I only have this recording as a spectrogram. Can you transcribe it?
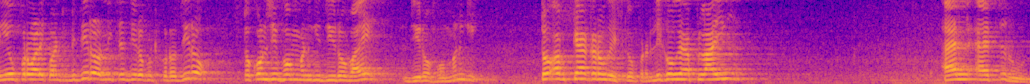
तो ये ऊपर वाली क्वांटिटी ज़ीरो नीचे ज़ीरो पुट करो ज़ीरो तो कौन सी फॉर्म बन गई ज़ीरो बाई ज़ीरो फॉर्म बन गई तो अब क्या करोगे इसके ऊपर? लिखोगे applying L H rule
